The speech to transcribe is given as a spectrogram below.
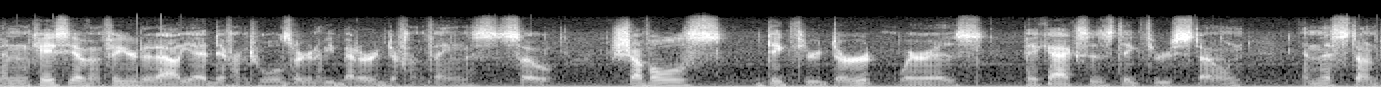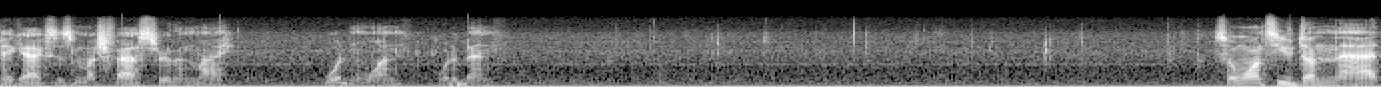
And in case you haven't figured it out yet, different tools are going to be better at different things. So shovels dig through dirt, whereas pickaxes dig through stone. And this stone pickaxe is much faster than my wooden one would have been. So once you've done that,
